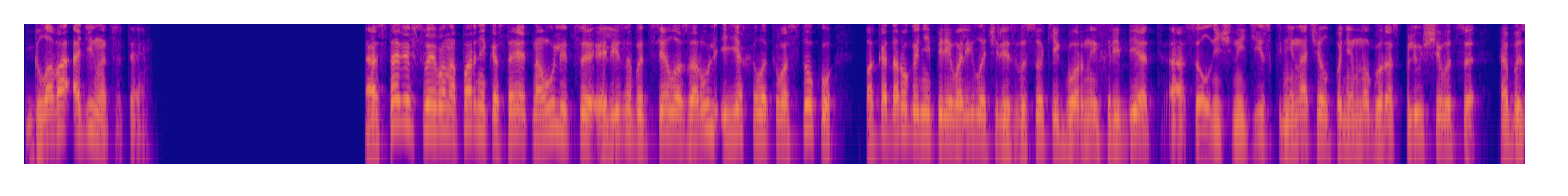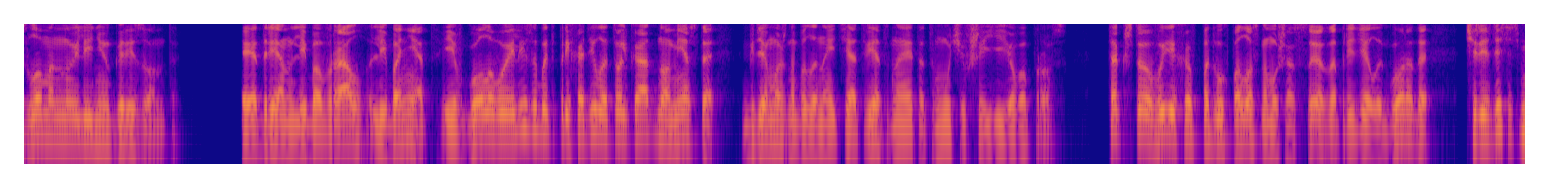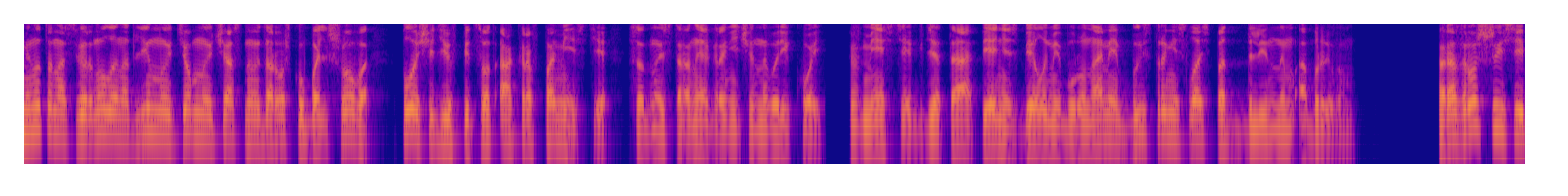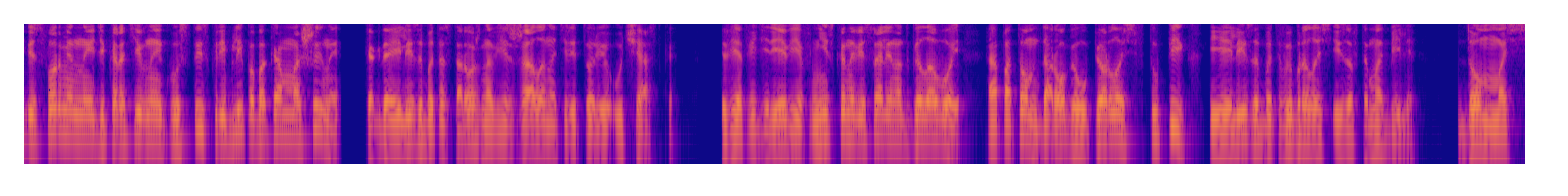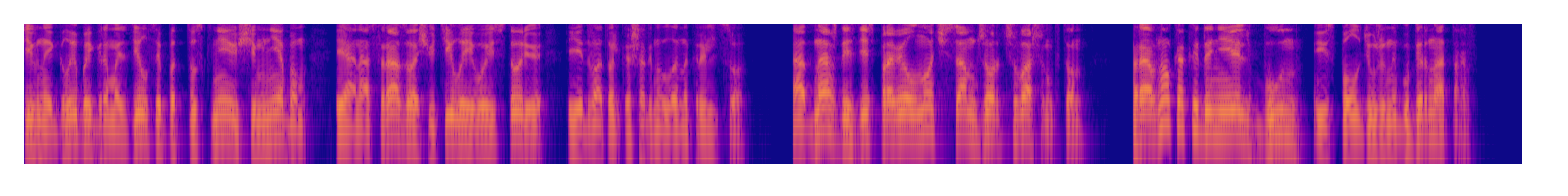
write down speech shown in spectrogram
Глава 11 Оставив своего напарника стоять на улице, Элизабет села за руль и ехала к востоку, пока дорога не перевалила через высокий горный хребет, а солнечный диск не начал понемногу расплющиваться об изломанную линию горизонта. Эдриан либо врал, либо нет, и в голову Элизабет приходило только одно место, где можно было найти ответ на этот мучивший ее вопрос. Так что, выехав по двухполосному шоссе за пределы города, Через 10 минут она свернула на длинную темную частную дорожку большого, площадью в 500 акров поместья, с одной стороны ограниченного рекой, в месте, где та, пенясь белыми бурунами, быстро неслась под длинным обрывом. Разросшиеся и бесформенные декоративные кусты скребли по бокам машины, когда Элизабет осторожно въезжала на территорию участка. Ветви деревьев низко нависали над головой, а потом дорога уперлась в тупик, и Элизабет выбралась из автомобиля. Дом массивной глыбой громоздился под тускнеющим небом, и она сразу ощутила его историю, едва только шагнула на крыльцо. Однажды здесь провел ночь сам Джордж Вашингтон, равно как и Даниэль Бун из полдюжины губернаторов.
